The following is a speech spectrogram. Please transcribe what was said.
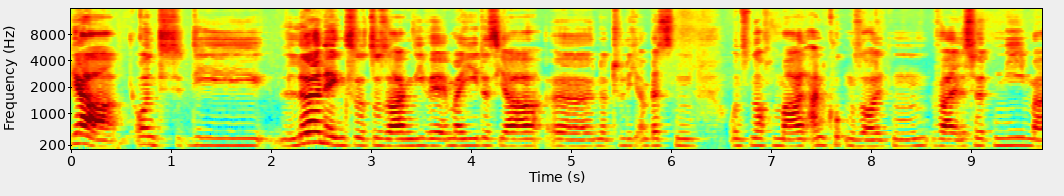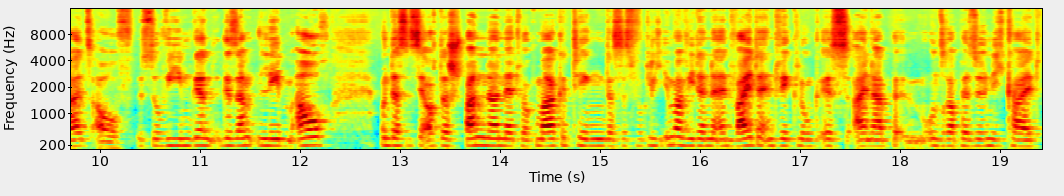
Ja, und die Learnings sozusagen, die wir immer jedes Jahr äh, natürlich am besten uns nochmal angucken sollten, weil es hört niemals auf. So wie im gesamten Leben auch. Und das ist ja auch das Spannende an Network Marketing, dass es wirklich immer wieder eine Weiterentwicklung ist einer unserer Persönlichkeit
